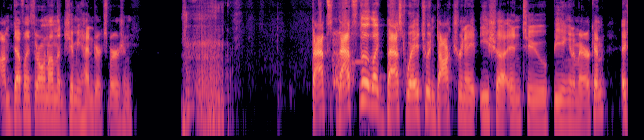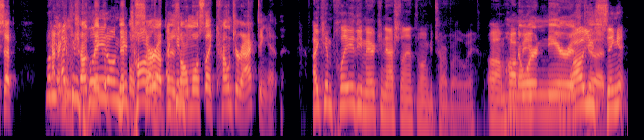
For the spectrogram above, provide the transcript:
I'm definitely throwing on the Jimi Hendrix version. That's that's the like best way to indoctrinate Isha into being an American. Except Buddy, having I him can chug play maple, it on maple guitar. syrup I is can, almost like counteracting it. I can play the American national anthem on guitar. By the way, um, Hoppy, Nowhere near while you good. sing it,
